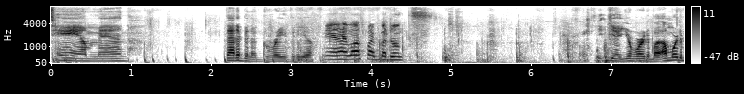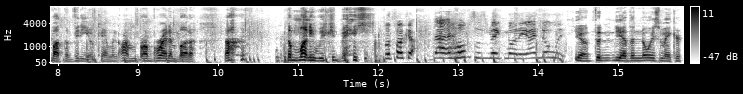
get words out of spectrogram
Damn, man. That'd have been a great video. Man, I lost my badunts. Yeah, you're worried about. I'm worried about the video, Cameron. Our, our bread and butter, the money we could make. But fuck, that helps us make money. I know it. Yeah, the yeah the noisemaker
